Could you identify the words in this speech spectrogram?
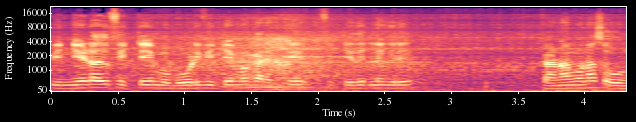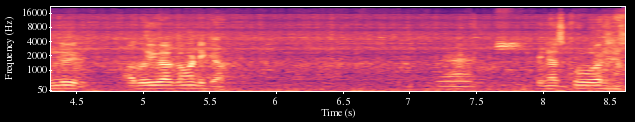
പിന്നീട് അത് ഫിറ്റ് ചെയ്യുമ്പോൾ ബോഡി ഫിറ്റ് ചെയ്യുമ്പോൾ കറക്റ്റ് ഫിറ്റ് ചെയ്തിട്ടില്ലെങ്കിൽ കാണാൻ പോണ സൗണ്ട് വരും. അത് ഒഴിവാക്കാൻ വേണ്ടിയിട്ടാണ് പിന്നെ സ്ക്രൂ എല്ലാം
